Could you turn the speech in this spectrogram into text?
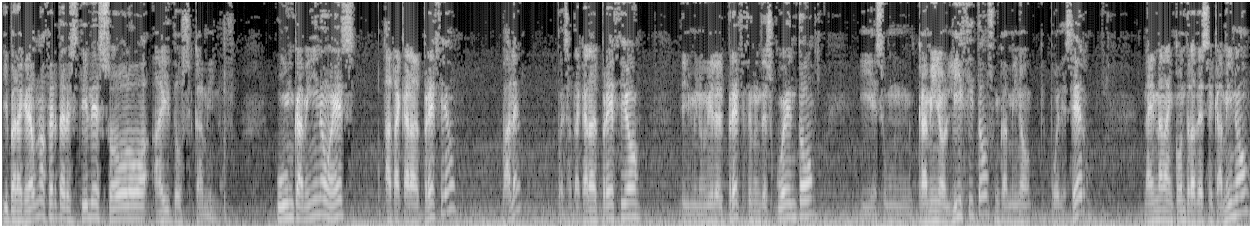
Y para crear una oferta irresistible solo hay dos caminos. Un camino es atacar al precio, ¿vale? Pues atacar al precio, disminuir el precio, hacer un descuento, y es un camino lícito, es un camino que puede ser. No hay nada en contra de ese camino.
